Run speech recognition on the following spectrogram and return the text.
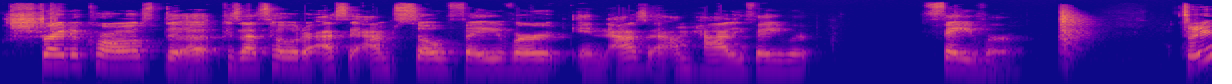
Straight across the, because I told her, I said, I'm so favored. And I said, I'm highly favored. Favor. See?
